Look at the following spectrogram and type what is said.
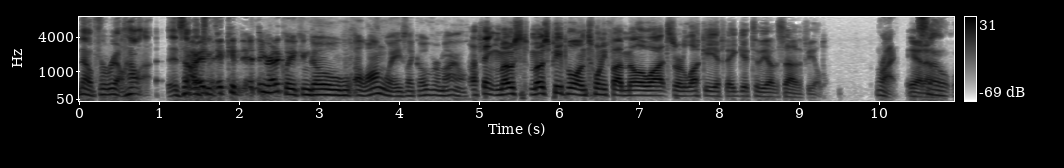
No, for real. How is that No, what it, you it could it, theoretically it can go a long ways, like over a mile. I think most most people on 25 milliwatts are lucky if they get to the other side of the field. Right. You know? So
